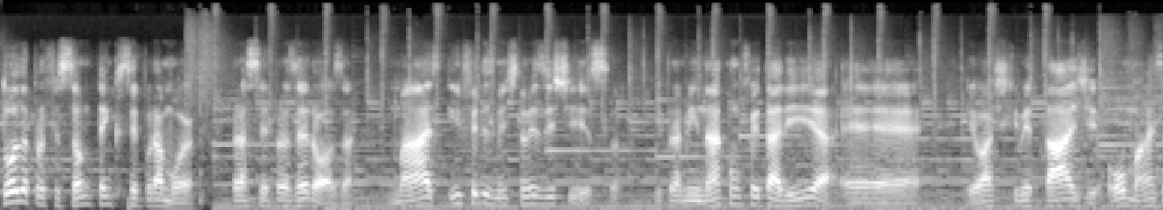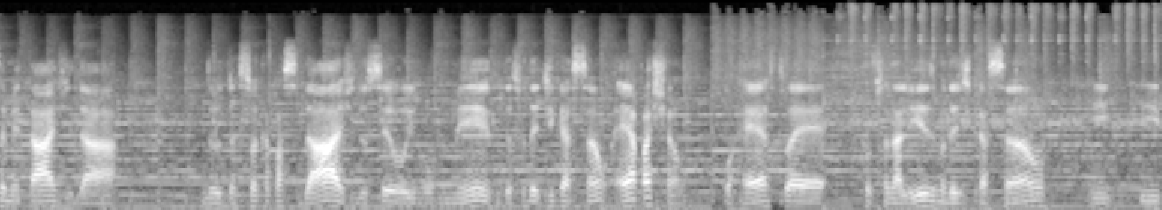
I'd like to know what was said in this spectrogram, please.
toda profissão tem que ser por amor, para ser prazerosa, mas infelizmente não existe isso. E para mim, na confeitaria, é, eu acho que metade ou mais da metade da, do, da sua capacidade, do seu envolvimento, da sua dedicação é a paixão. O resto é profissionalismo, dedicação e, e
